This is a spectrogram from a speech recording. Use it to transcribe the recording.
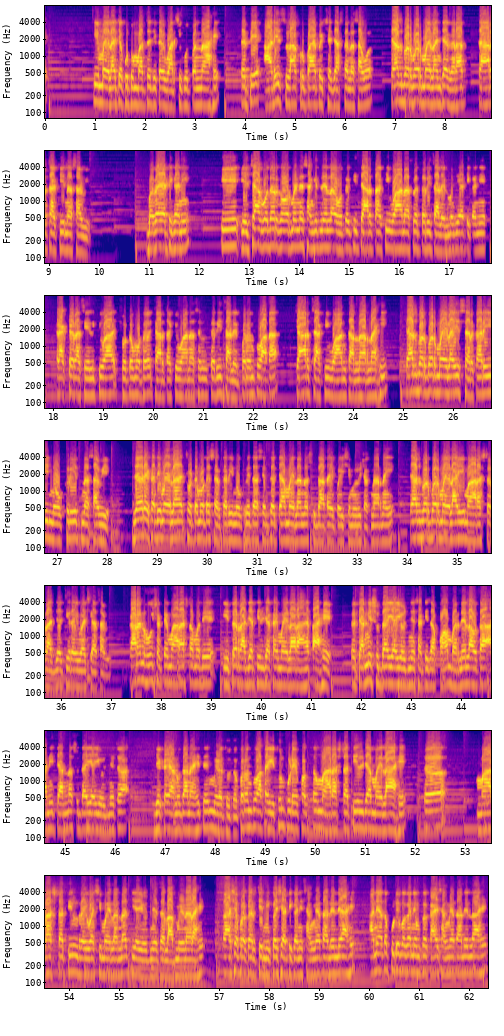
की महिलाच्या कुटुंबाचं जे काही वार्षिक उत्पन्न आहे तर ते अडीच लाख रुपयापेक्षा जास्त नसावं. त्याचबरोबर महिलांच्या घरात चार चाकी नसावी. बघा या ठिकाणी की याच्या अगोदर गव्हर्नमेंटने सांगितलेलं होतं की चार चाकी वाहन असलं तरी चालेल. म्हणजे या ठिकाणी ट्रॅक्टर असेल किंवा छोटं मोठं चार चाकी वाहन असेल तरी चालेल. परंतु आता चार चाकी वाहन चालणार नाही. त्याचबरोबर महिला ही सरकारी नोकरीत नसावी. जर एखादी महिला छोट्या मोठ्या सरकारी नोकरीत असेल तर त्या महिलांना सुद्धा आता हे पैसे मिळू शकणार नाही. त्याचबरोबर महिला ही महाराष्ट्र राज्याची रहिवासी असावी. कारण होऊ शकते महाराष्ट्रामध्ये इतर राज्यातील ज्या काही महिला राहत आहे तर त्यांनी सुद्धा या योजनेसाठीचा फॉर्म भरलेला होता आणि त्यांना सुद्धा या योजनेचा जे काही अनुदान आहे ते मिळत होतं. परंतु आता इथून पुढे फक्त महाराष्ट्रातील ज्या महिला आहे तर महाराष्ट्रातील रहिवासी महिलांनाच या योजनेचा लाभ मिळणार आहे. तर अशा प्रकारचे निकष या ठिकाणी सांगण्यात आलेले आहे. आणि आता पुढे बघा नेमकं काय सांगण्यात आलेलं आहे.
